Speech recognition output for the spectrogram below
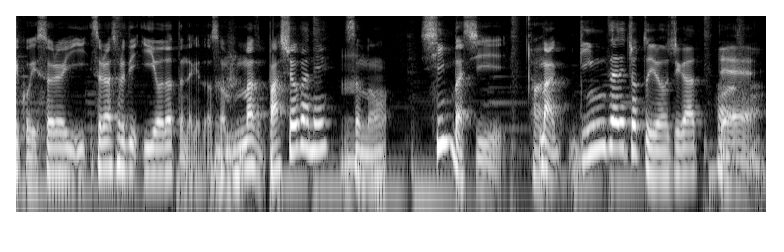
結構それいそれはそれで異様だったんだけどそのまず場所がね、うん。その新橋、はい。まあ銀座でちょっと用事があって、はいは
